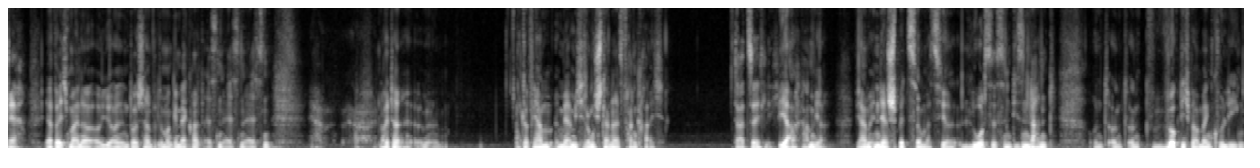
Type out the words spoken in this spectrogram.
Ja. Ja, weil ich meine, äh, in Deutschland wird immer gemeckert, essen, essen, essen. Ja, Leute, äh, ich glaube, wir haben mehr Michelin-Sterne als Frankreich. Tatsächlich. Ja, haben wir. Wir haben in der Spitze, was hier los ist in diesem Land und, und, und wirklich bei meinen Kollegen,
